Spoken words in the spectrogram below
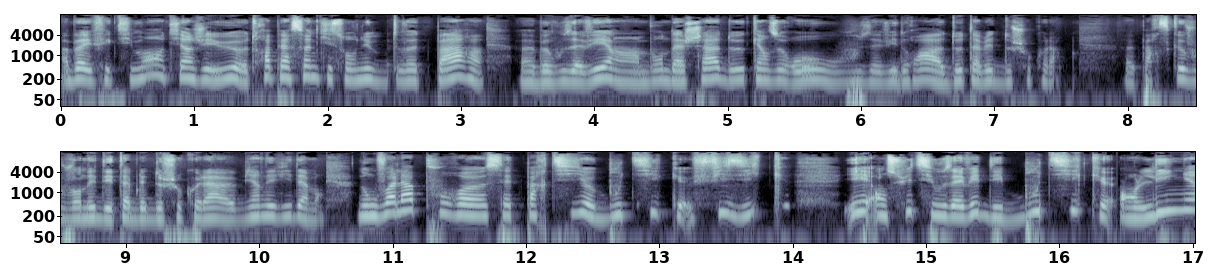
ah bah effectivement tiens j'ai eu trois personnes qui sont venues de votre part bah, vous avez un bon d'achat de 15 euros ou vous avez droit à deux tablettes de chocolat parce que vous vendez des tablettes de chocolat bien évidemment. Donc voilà pour cette partie boutique physique et ensuite si vous avez des boutiques en ligne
